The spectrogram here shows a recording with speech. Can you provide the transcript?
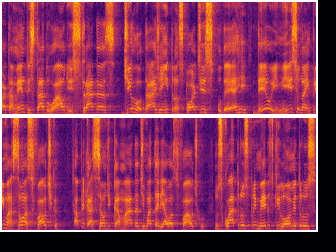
Departamento Estadual de Estradas de Rodagem e Transportes, UDR, deu início na imprimação asfáltica aplicação de camada de material asfáltico nos quatro primeiros quilômetros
